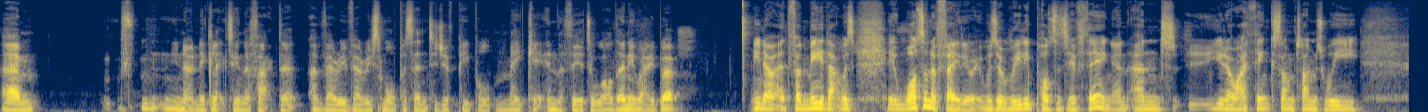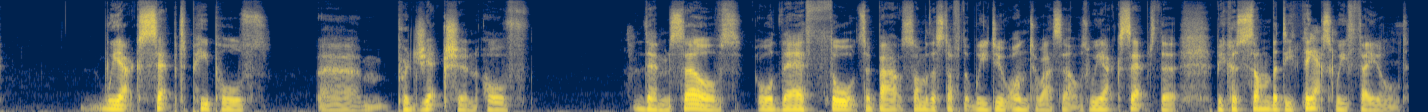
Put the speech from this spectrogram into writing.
Um, you know neglecting the fact that a very very small percentage of people make it in the theatre world anyway but you know for me that was it wasn't a failure it was a really positive thing and and you know i think sometimes we we accept people's um, projection of themselves or their thoughts about some of the stuff that we do onto ourselves. We accept that because somebody thinks yeah. we failed,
